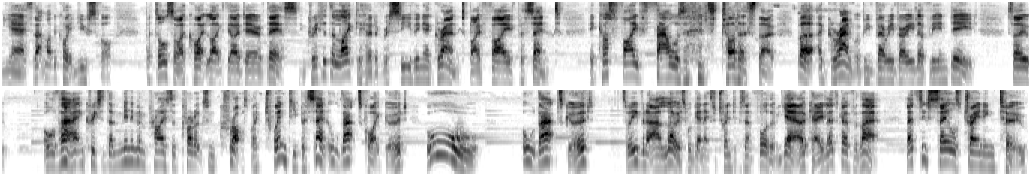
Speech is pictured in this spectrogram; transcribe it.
Yeah, so that might be quite useful. But also, I quite like the idea of this. Increases the likelihood of receiving a grant by 5%. It costs $5,000 though, but a grant would be very, very lovely indeed. So, all that increases the minimum price of products and crops by 20%. Oh, that's quite good. Ooh, oh, that's good. So even at our lowest, we'll get an extra 20% for them. Yeah, okay, let's go for that. Let's do sales training too.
